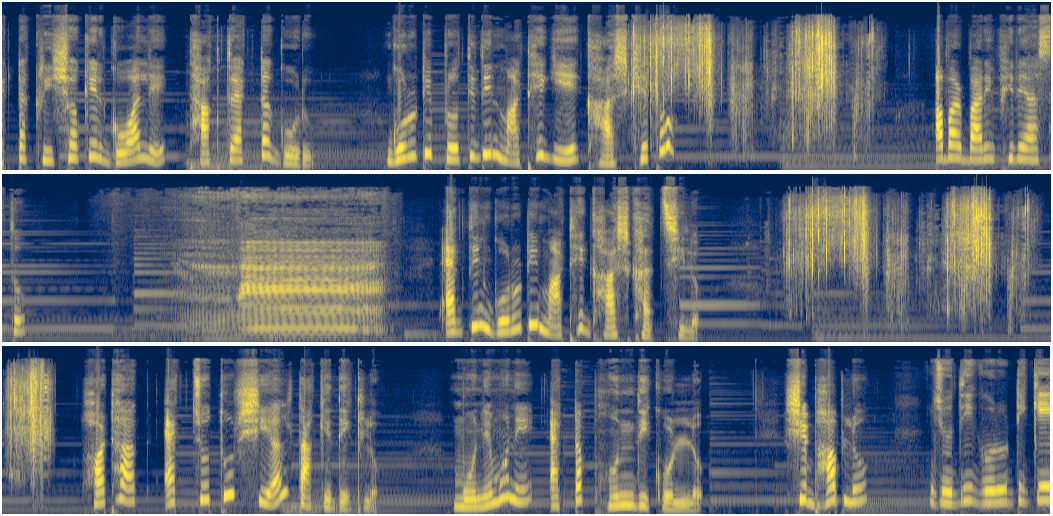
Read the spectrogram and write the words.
একটা কৃষকের গোয়ালে থাকতো একটা গরু। গরুটি প্রতিদিন মাঠে গিয়ে ঘাস খেত, আবার বাড়ি ফিরে আসতো। একদিন গরুটি মাঠে ঘাস খাচ্ছিল। হঠাৎ এক চতুর শিয়াল তাকে দেখল। মনে মনে একটা ফন্দি করল। সে ভাবল যদি গরুটিকে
